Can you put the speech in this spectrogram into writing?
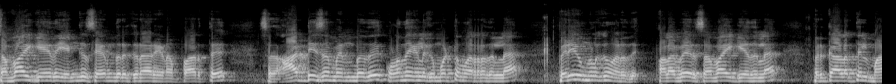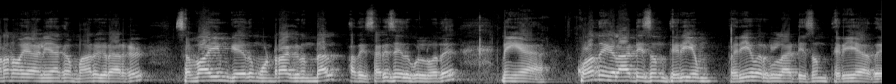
செவ்வாய்க்கேது எங்கு சேர்ந்திருக்கிறார் என பார்த்து ச- ஆட்டிசம் என்பது குழந்தைகளுக்கு மட்டும் வர்றதில்லை பெரியவங்களுக்கும் வருது. பல பேர் செவ்வாய் கேதில் பிற்காலத்தில் மனநோயாளியாக மாறுகிறார்கள். செவ்வாயும் கேதும் ஒன்றாக இருந்தால் அதை சரி செய்து கொள்வது நீங்கள் குழந்தைகள் ஆட்டிசம் தெரியும் பெரியவர்கள் ஆட்டிசம் தெரியாது.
